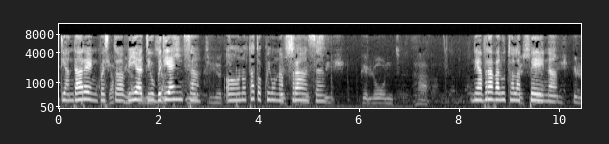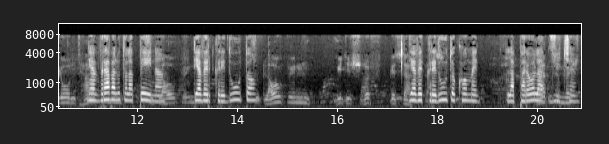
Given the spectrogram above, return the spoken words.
di, andare in questa via di obbedienza. Ho notato qui una frase. Ne avrà valuto la pena, ne avrà valuto la pena di aver creduto, di aver creduto come la parola dice.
